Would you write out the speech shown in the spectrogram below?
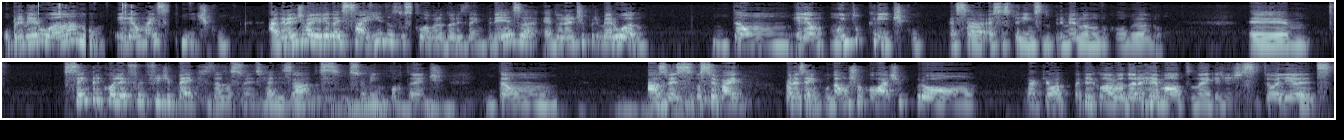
O primeiro ano, ele é o mais crítico. A grande maioria das saídas dos colaboradores da empresa é durante o primeiro ano. Então, ele é muito crítico, essa, essa experiência do primeiro ano do colaborador. É, sempre colher feedbacks das ações realizadas, isso é bem importante. Então, às vezes você vai, por exemplo, dar um chocolate pro aquele colaborador remoto, né, que a gente citou ali antes.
